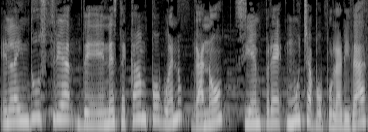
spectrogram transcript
En la industria de en este campo, bueno, ganó siempre mucha popularidad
